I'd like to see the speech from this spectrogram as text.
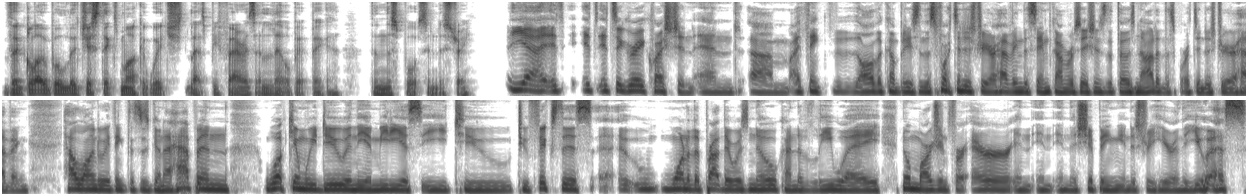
the global logistics market, which, let's be fair, is a little bit bigger than the sports industry. Yeah, it's it's it's a great question, and um, I think all the companies in the sports industry are having the same conversations that those not in the sports industry are having. How long do we think this is going to happen? What can we do in the immediacy to to fix this? Uh, one of the pro- there was no kind of leeway, no margin for error in in, in the shipping industry here in the U.S.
